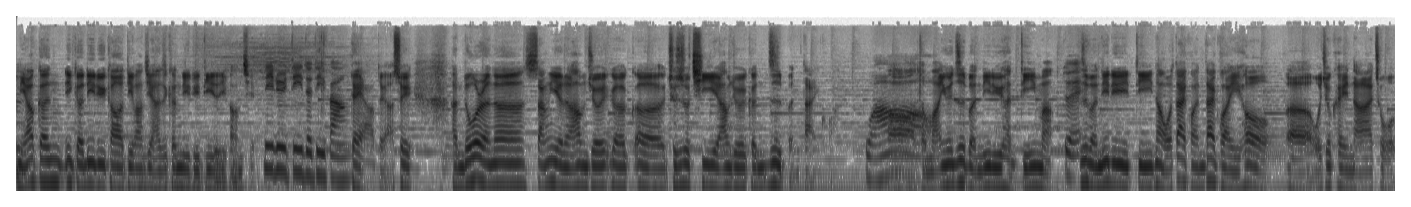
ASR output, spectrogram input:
你要跟一个利率高的地方借，还是跟利率低的地方借？利率低的地方。对啊，对啊，所以很多人呢，商业呢，他们就会一个呃，就是说企业，他们就会跟日本贷款。哇哦，懂吗？因为日本利率很低嘛。对。日本利率低，那我贷款贷款以后，呃，我就可以拿来做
